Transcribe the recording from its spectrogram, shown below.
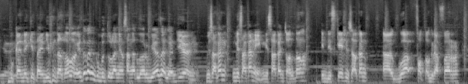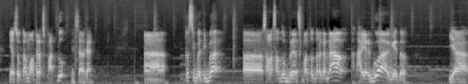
Iya, bukannya kita yang diminta tolong. Itu kan kebetulan yang sangat luar biasa kan. Iya, iya. Misalkan, misalkan nih, misalkan contoh in this case, misalkan uh, gue fotografer yang suka motret sepatu, misalkan. Uh, terus tiba-tiba uh, salah satu brand sepatu terkenal hire gue gitu. Ya,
